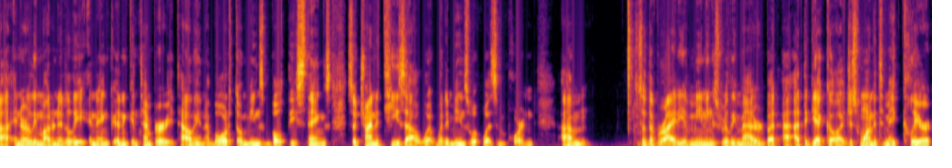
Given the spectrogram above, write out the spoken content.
uh, in early modern italy and in, in, contemporary italian aborto means both these things so trying to tease out what, what it means what was important. Um, so the variety of meanings really mattered, but at the get go, I just wanted to make clear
